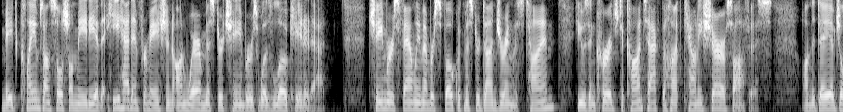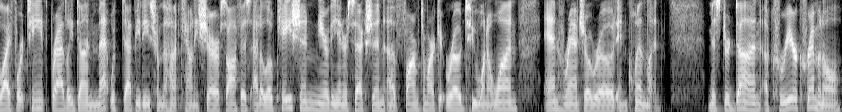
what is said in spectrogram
made claims on social media that he had information on where Mr. Chambers was located at. Chambers' family members spoke with Mr. Dunn during this time. He was encouraged to contact the Hunt County Sheriff's Office. On the day of July 14th, Bradley Dunn met with deputies from the Hunt County Sheriff's Office at a location near the intersection of Farm to Market Road 2101 and Rancho Road in Quinlan. Mr. Dunn, a career criminal,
